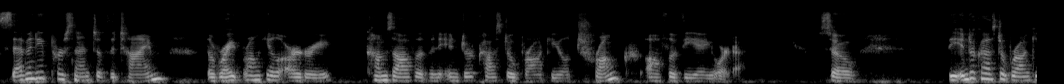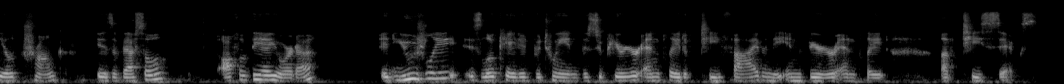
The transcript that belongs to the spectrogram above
70% of the time, the right bronchial artery comes off of an intercostobronchial trunk off of the aorta. So the intercostobronchial trunk is a vessel off of the aorta. It usually is located between the superior end plate of T5 and the inferior end plate of T6.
